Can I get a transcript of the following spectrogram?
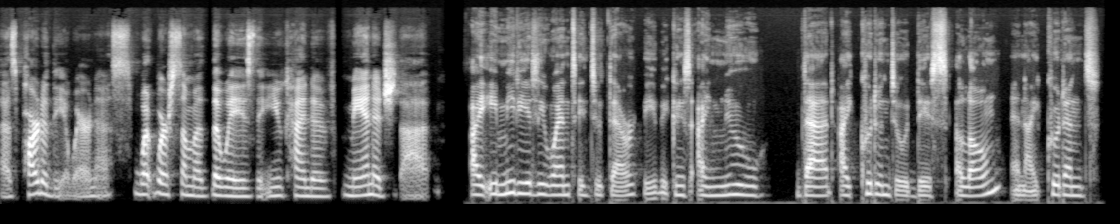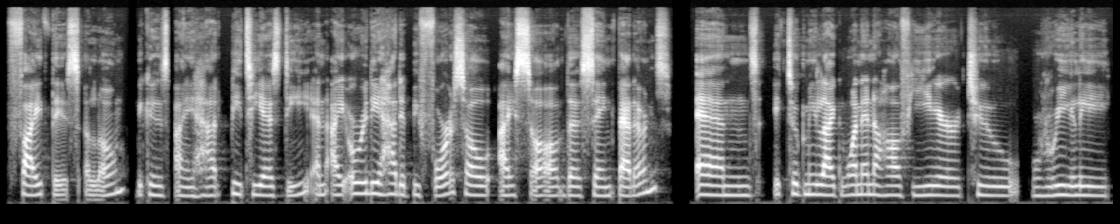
as part of the awareness. What were some of the ways that you kind of managed that? I immediately went into therapy because I knew that I couldn't do this alone and I couldn't fight this alone because I had PTSD and I already had it before. So I saw the same patterns. And it took me like one and a half year to really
